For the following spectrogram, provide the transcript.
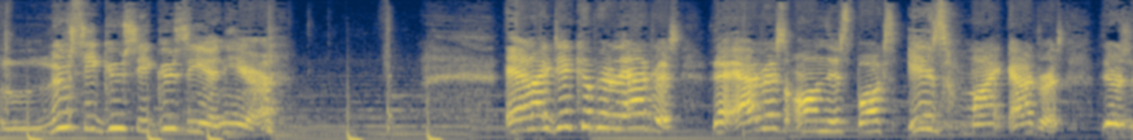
Loosey goosey goosey in here. And I did compare the address. The address on this box is my address. There's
